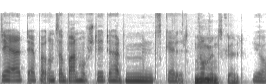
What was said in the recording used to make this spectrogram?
der, der bei uns am Bahnhof steht, der hat Münzgeld. Nur Münzgeld. Ja.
